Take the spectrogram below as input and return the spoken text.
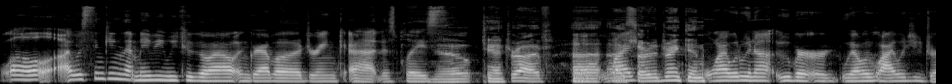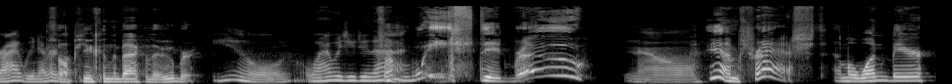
Well, I was thinking that maybe we could go out and grab a drink at this place. No, can't drive. Uh, Why- I started drinking. Why would we not Uber or why would, why would you drive? We never So I'll puke in the back of the Uber. Ew. Why would you do that? I'm wasted, bro. No. Yeah, I'm trashed. I'm a one beer.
